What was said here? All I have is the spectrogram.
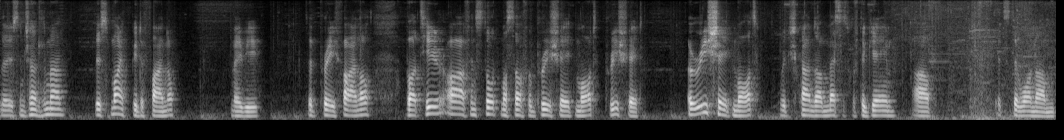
Ladies and gentlemen, this might be the final, maybe the pre-final, but here I've installed myself a Appreciate mod, Appreciate, a Reshade mod, which kind of messes with the game. Uh, it's the one um,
